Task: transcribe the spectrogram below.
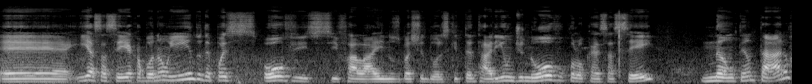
É, e essa SEI acabou não indo, depois houve-se falar aí nos bastidores que tentariam de novo colocar essa SEI, não tentaram,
